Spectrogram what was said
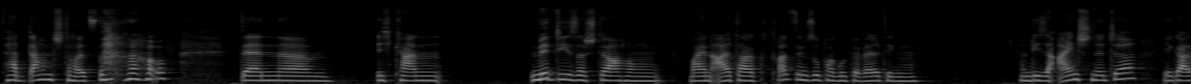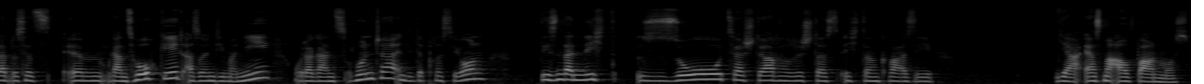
verdammt stolz darauf, denn ähm, ich kann mit dieser Störung meinen Alltag trotzdem super gut bewältigen. Und diese Einschnitte, egal ob das jetzt ähm, ganz hoch geht, also in die Manie, oder ganz runter in die Depression, die sind dann nicht so zerstörerisch, dass ich dann quasi ja erstmal aufbauen muss.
